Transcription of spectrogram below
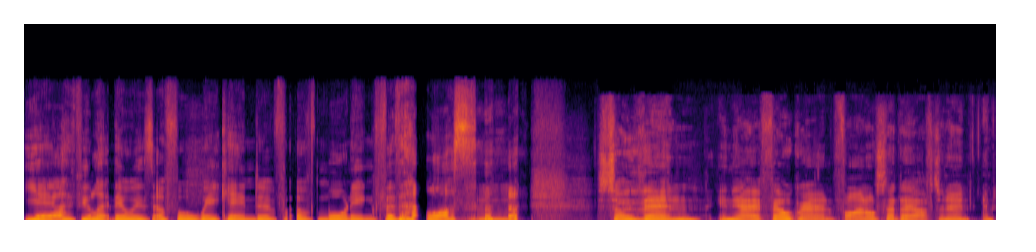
yeah, I feel like there was a full weekend of, of mourning for that loss. Mm. So then, in the AFL Grand Final, Saturday afternoon, an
